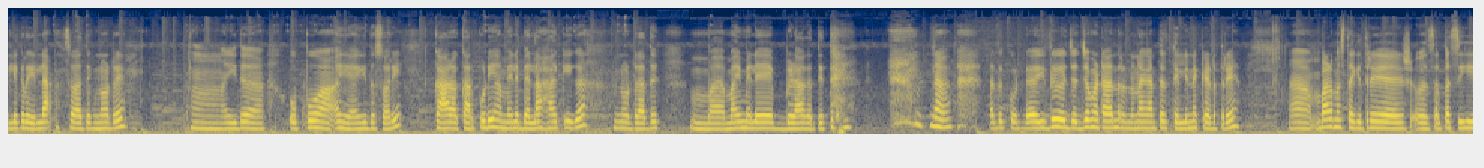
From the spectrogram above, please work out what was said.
ಇಲ್ಲಿಕ್ರೆ ಇಲ್ಲ. ಸೊ ಅದಕ್ಕೆ ನೋಡ್ರಿ ಇದು ಉಪ್ಪು ಇದು ಸಾರಿ ಖಾರ ಖಾರ ಪುಡಿ ಆಮೇಲೆ ಬೆಲ್ಲ ಹಾಕಿ ಈಗ ನೋಡ್ರಿ ಅದು ಮೈ ಮೇಲೆ ಬೀಳಾಗತ್ತೈತ್ರಿ ನಾ, ಅದು ಕೊಟ್ಟು, ಇದು ಜಜ್ಜ ಮಠ ಅಂದ್ರೆ ನನಗಂತರ ತೆಲ್ಲಿನ ಕೆಡತ್ರಿ. ಭಾಳ ಮಸ್ತಾಗಿತ್ತು ರೀ ಸ್ವಲ್ಪ ಸಿಹಿ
